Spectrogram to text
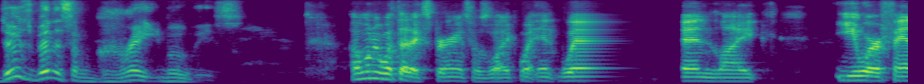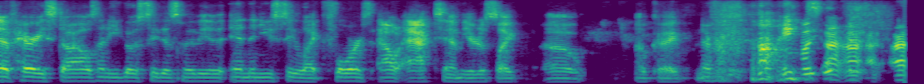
dude's been in some great movies. I wonder what that experience was like when when and like you were a fan of Harry Styles and you go see this movie and then you see like Florence out act him. You're just like, oh, okay, never mind. But I, I, I,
